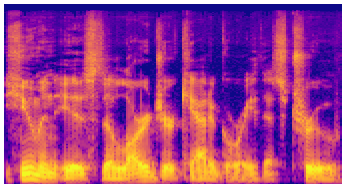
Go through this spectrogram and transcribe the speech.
human is the larger category, that's true.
